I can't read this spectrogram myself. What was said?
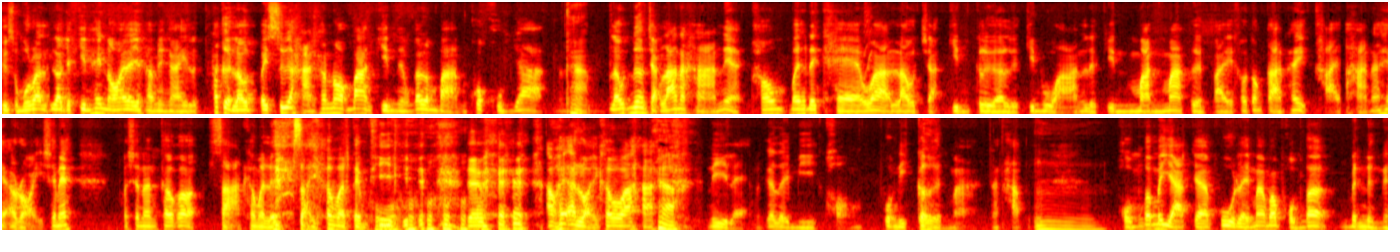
คือสมมุติว่าเราจะกินให้น้อยเราจะทำยังไง ถ้าเกิดเราไปซื้ออาหารข้างนอกบ้านกินเนี่ยมันก็ลำบากควบคุมยากครับแล้วเนื่องจากร้านอาหารเนี่ยเขาไม่ได้แคร์ว่าเราจะกินเกลือหรือกินหวานหรือกินมันมากเกินไป เขาต้องการให้ขายอาหารให้อร่อยใช่ไหมเพราะฉะนั้นเขาก็สาดเข้ามาเลยใส่เข้ามาเต็มที่เอาให้อร่อยเข้าว่า นี่แหละมันก็เลยมีของพ วกนี้เกินมานะครับผมก็ไม่อยากจะพูดเลยมากว่าผมก็เป็นหนึ่งใน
